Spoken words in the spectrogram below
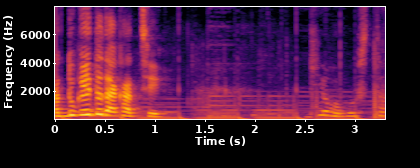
আর দুকেই তো দেখাচ্ছি। কি অবস্থা?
